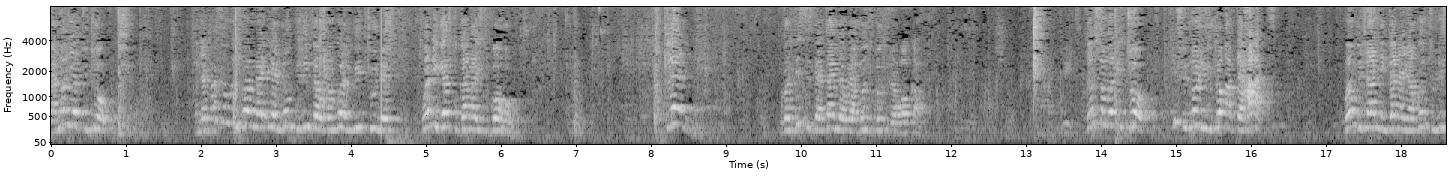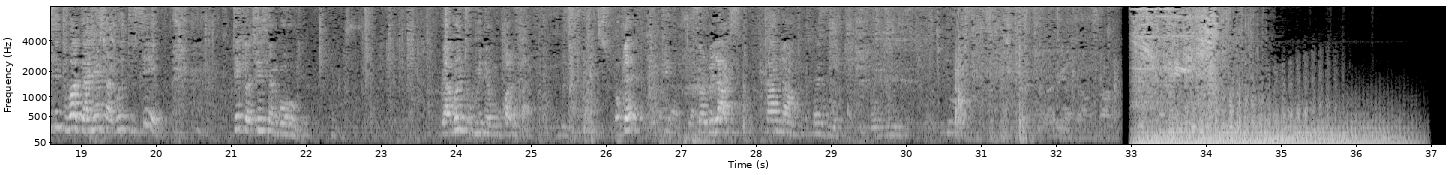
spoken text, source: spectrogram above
We are not here to joke. And the person who is not ready and don't believe that we can go and win two names, when he gets to Ghana, he to go home. Clearly. Because this is the time that we are going to go to the World Cup. Don't somebody joke. If you know you don't have the heart, when we land in Ghana, you are going to listen to what Ghanaians are going to say. Take your things and go home. We are going to win and we qualify. Okay? So relax. Calm down. Let's go.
